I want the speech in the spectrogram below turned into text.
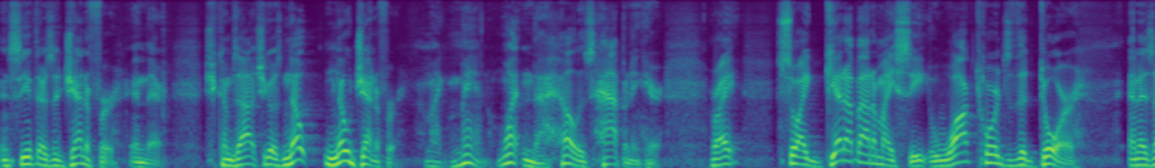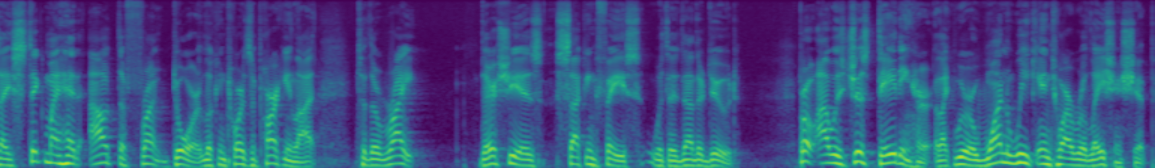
and see if there's a Jennifer in there? She comes out, she goes, nope, no Jennifer. I'm like, man, what in the hell is happening here? Right? So I get up out of my seat, walk towards the door, and as I stick my head out the front door, looking towards the parking lot, to the right, there she is, sucking face with another dude. Bro, I was just dating her. Like we were one week into our relationship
